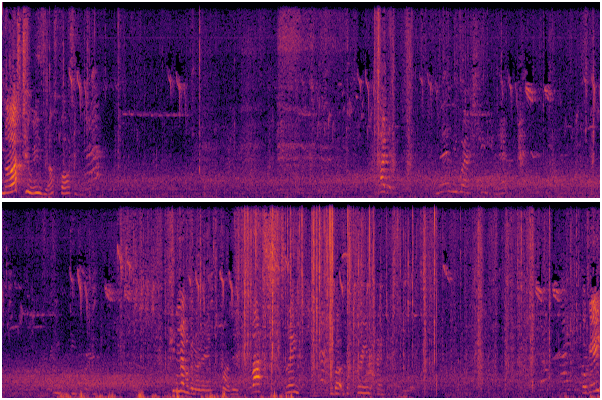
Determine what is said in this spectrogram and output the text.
No, that's too easy. That's easy. Hide it. Maybe where she's in it. Even deeper in. She's never gonna be able to find it. Lastly, we got the cream egg. Cookie?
